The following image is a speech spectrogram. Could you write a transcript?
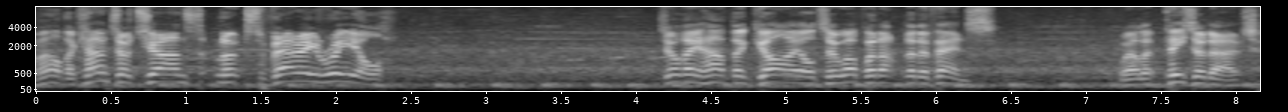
Well, the counter chance looks very real. Do they have the guile to open up the defence? Well, it petered out.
